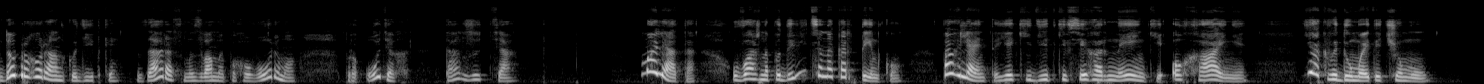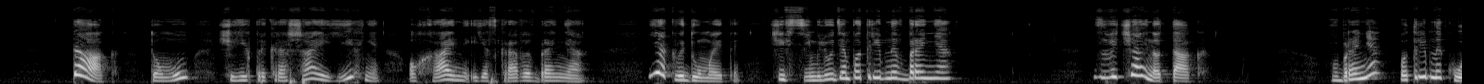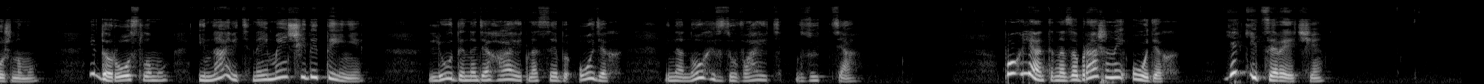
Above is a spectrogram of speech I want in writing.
Доброго ранку, дітки! Зараз ми з вами поговоримо про одяг та взуття. Малята, уважно подивіться на картинку. Погляньте, які дітки всі гарненькі, охайні. Як ви думаєте, чому? Так, тому, що їх прикрашає їхнє охайне і яскраве вбрання. Як ви думаєте, чи всім людям потрібне вбрання? Звичайно, так. Вбрання потрібне кожному і дорослому, і навіть найменшій дитині. Люди надягають на себе одяг і на ноги взувають взуття. Погляньте на зображений одяг. Які це речі?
